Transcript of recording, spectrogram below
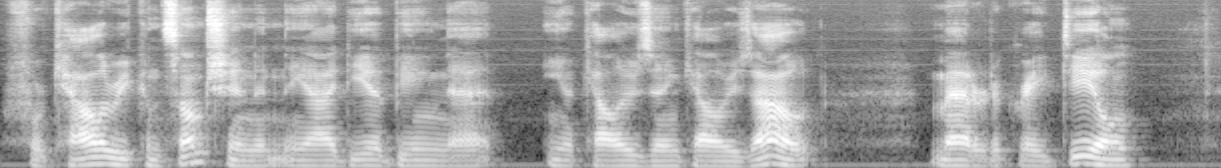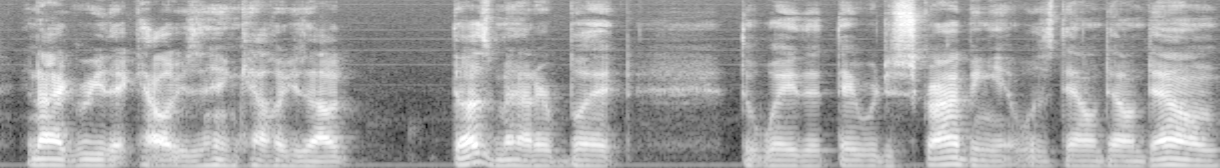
for calorie consumption. And the idea being that, you know, calories in, calories out mattered a great deal. And I agree that calories in, calories out does matter, but the way that they were describing it was down, down, down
